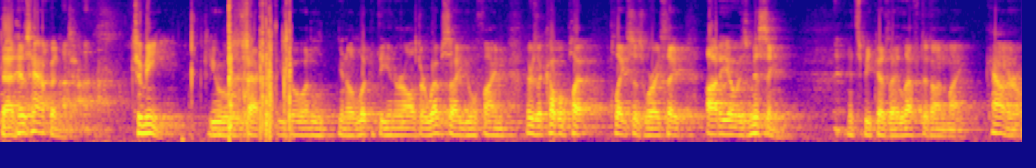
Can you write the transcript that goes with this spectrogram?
That has happened to me. You, in fact, if you go and, you know, look at the Inner Altar website, you'll find there's a couple pla- places where I say audio is missing. It's because I left it on my counter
